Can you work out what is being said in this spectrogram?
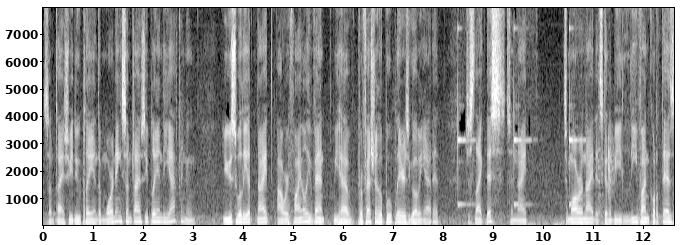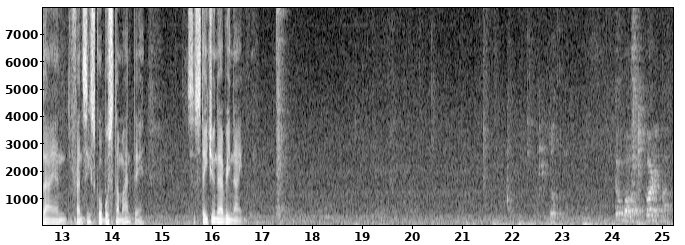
Sometimes we do play in the morning, sometimes we play in the afternoon. Usually at night, our final event, we have professional pool players going at it. Just like this tonight. Tomorrow night, it's going to be Lee Van Corteza and Francisco Bustamante. So stay tuned every night. Two. Two ball, corner pop.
